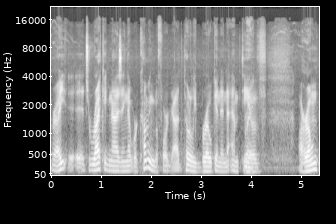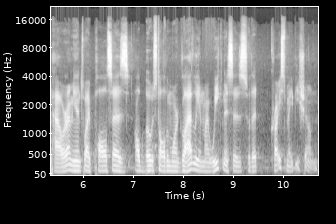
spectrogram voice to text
Right? It's recognizing that we're coming before God totally broken and empty Right. of our own power. I mean, that's why Paul says, "I'll boast all the more gladly in my weaknesses, so that Christ may be shown."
